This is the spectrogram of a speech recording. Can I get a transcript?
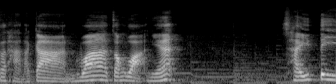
สถานการณ์ ว่าจังหวะเนี้ย ใช้ตี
